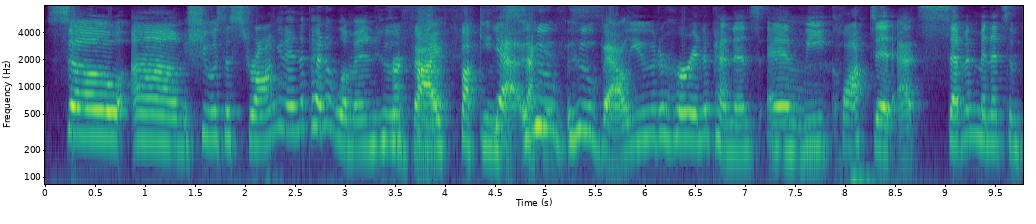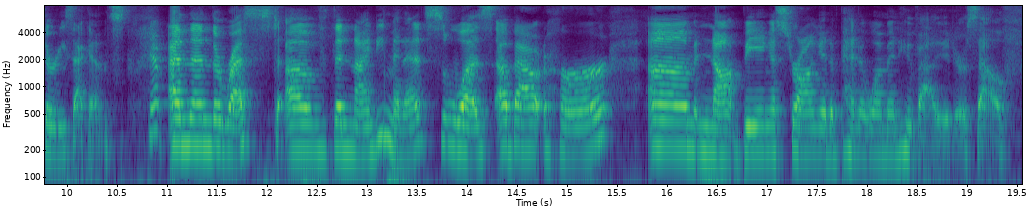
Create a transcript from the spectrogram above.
So um, she was a strong and independent woman who For val- five fucking yeah, seconds. who who valued her independence, and we clocked it at seven minutes and thirty seconds. Yep. And then the rest of the ninety minutes was about her um, not being a strong, independent woman who valued herself,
